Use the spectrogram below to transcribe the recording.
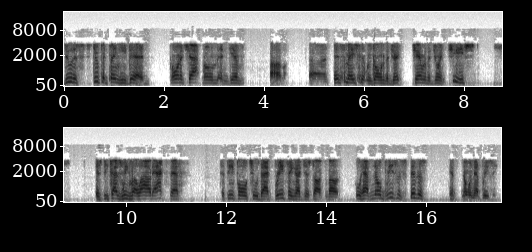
do this stupid thing he did, go in a chat room and give uh, uh, information that was going to the chairman of the Joint Chiefs is because we've allowed access to people to that briefing I just talked about who have no business business knowing that briefing.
